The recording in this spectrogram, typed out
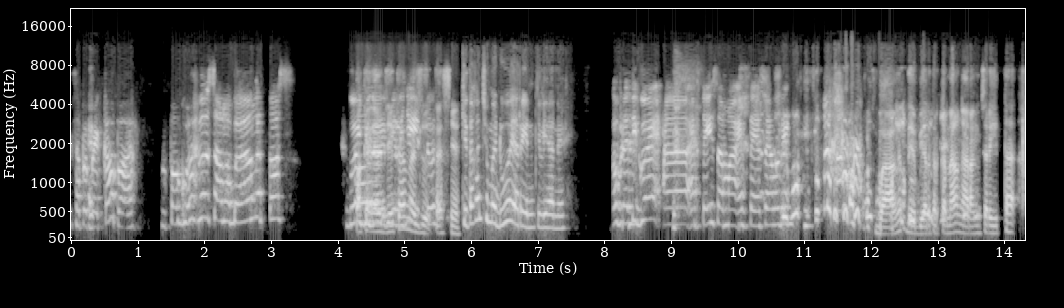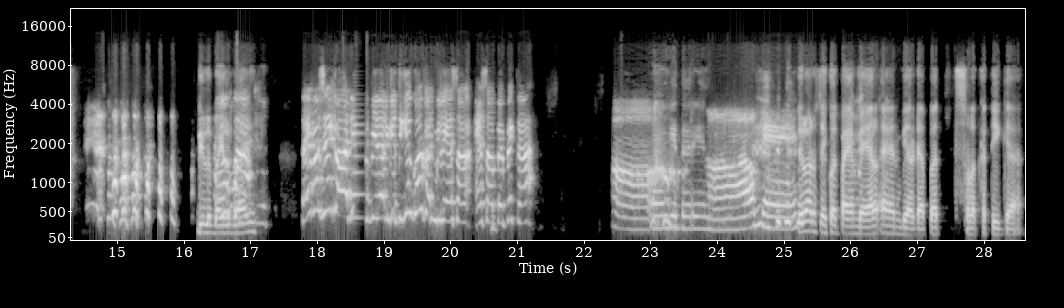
sampai PK apa? Lupa gue. Lu sama banget, Tos. Gue juga LJK pilihnya itu. tesnya? Kita kan cuma dua ya, Rin, pilihannya. Oh, berarti gue eh, FTI sama FTSL deh. Banget deh biar terkenal ngarang cerita. Dilebay-lebay. Tapi maksudnya kalau ada pilihan ketiga, gue akan milih SA, SLPPK. Oh. Oh, gitu, Rin. Ah, oke. Jadi lo harus ikut PMBLN biar dapet slot ketiga.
